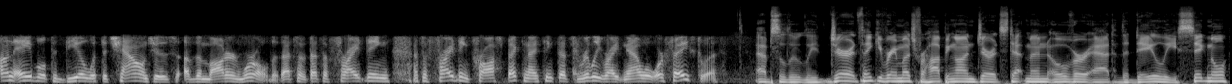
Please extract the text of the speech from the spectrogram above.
unable to deal with the challenges of the modern world. That's a that's a frightening that's a frightening prospect, and I think that's really right now what we're faced with. Absolutely, Jarrett. Thank you very much for hopping on, Jarrett Stepman over at the Daily Signal,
